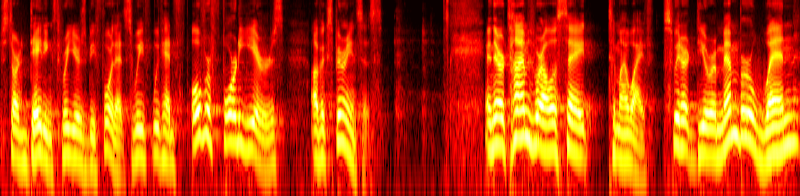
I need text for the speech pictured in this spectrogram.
started dating three years before that. So we've, we've had over 40 years of experiences. And there are times where I will say to my wife, Sweetheart, do you remember when?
